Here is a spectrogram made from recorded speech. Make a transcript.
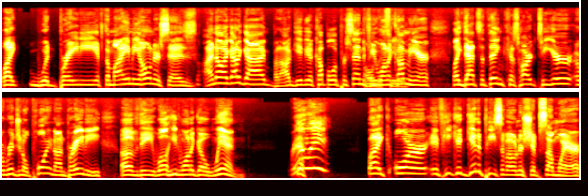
Like, would Brady, if the Miami owner says, "I know I got a guy, but I'll give you a couple of percent if you want to come here," like that's the thing. Because hard to your original point on Brady of the well, he'd want to go win. Really? Like, or if he could get a piece of ownership somewhere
